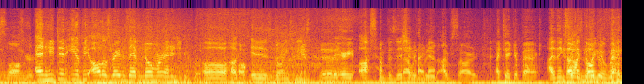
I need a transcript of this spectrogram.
close. longer. And he did EMP all those Ravens. They have no more energy. Oh, Huck Oh. is going to be in a very awesome that position was right mean. now. I'm sorry. I take it back. I think He's Huck is no going to win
